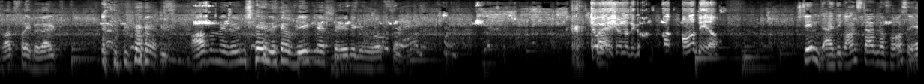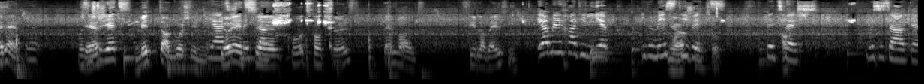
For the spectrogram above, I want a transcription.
Gerade ein bisschen bewölkt. Aber wir wünschen dir wirklich einen schönen Geburtstag. Du hast ja noch den ganzen Tag vor dir. Stimmt, er hat den ganzen Tag noch vor sich. Eben. Was ist das jetzt? Mittag wahrscheinlich. Ja, Ja, es jetzt Mittag. äh, kurz vor 12, dann bald. Vier ab 11. Ja, aber ich habe dich lieb. Ich vermisse Ja, dich schon bisschen. Bisschen fest. Muss ich sagen.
